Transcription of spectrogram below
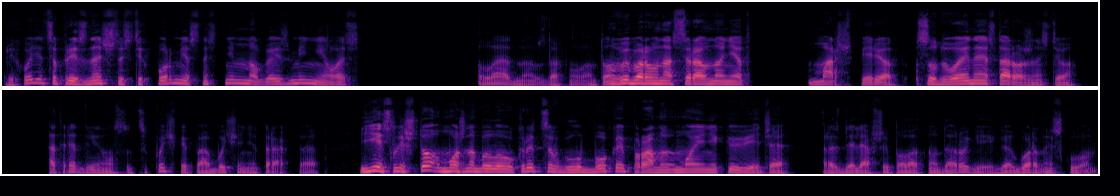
Приходится признать, что с тех пор местность немного изменилась. — Ладно, — вздохнул Антон, — выбора у нас все равно нет. Марш вперед, с удвоенной осторожностью. Отряд двинулся цепочкой по обочине тракта. Если что, можно было укрыться в глубокой промойне кювете, разделявшей полотно дороги и горный склон.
